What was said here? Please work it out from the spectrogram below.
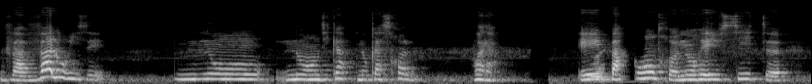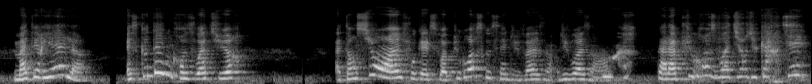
va valoriser nos, nos handicaps, nos casseroles. Voilà. Et par contre, nos réussites matérielles, est-ce que tu as une grosse voiture? Attention, hein, il faut qu'elle soit plus grosse que celle du, voisin. Du voisin hein. Tu as la plus grosse voiture du quartier?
